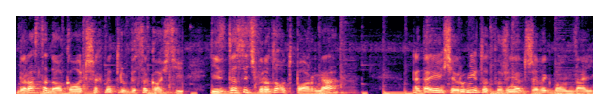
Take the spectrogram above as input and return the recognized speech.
Dorasta do około 3 metrów wysokości. Jest dosyć mrozoodporna. Nadaje się również do tworzenia drzewek bonsai.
